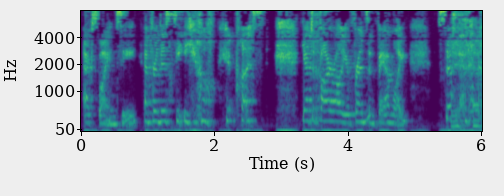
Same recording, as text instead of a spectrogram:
X, Y, and Z. And for this CEO, it was, you have to fire all your friends and family. So. yeah,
